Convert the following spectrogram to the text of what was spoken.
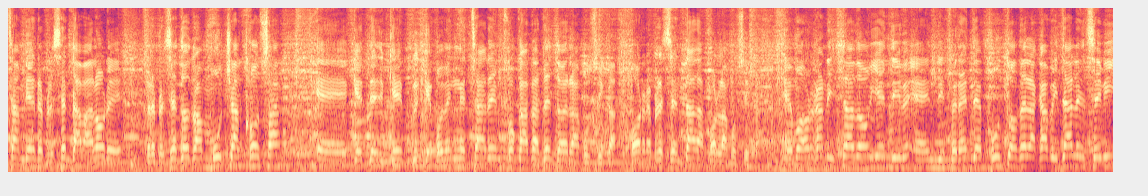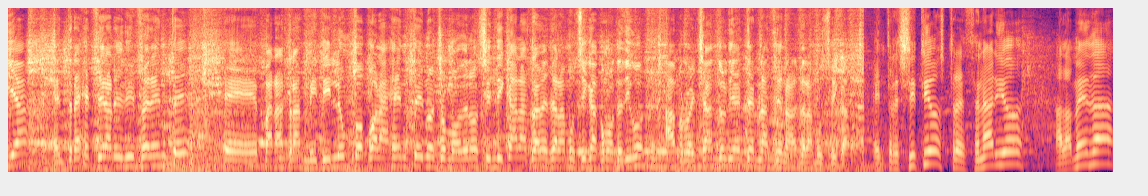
también representa valores, representa otras muchas cosas que, que, pueden estar enfocadas dentro de la música o representadas por la música. Hemos organizado hoy en, en diferentes puntos de la capital, en Sevilla, en tres escenarios diferentes, para transmitir transmitirle un poco a la gente nuestro modelo sindical a través de la música, como te digo, aprovechando el Día Internacional de la Música. En tres sitios, tres escenarios, Alameda,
